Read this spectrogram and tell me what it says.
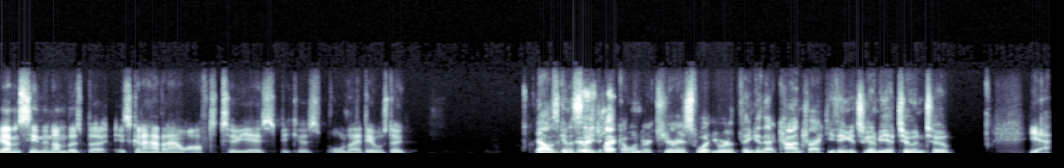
We haven't seen the numbers, but it's going to have an out after two years because all their deals do. Yeah, I was going to say, Jack. I wonder, curious what you were thinking that contract. Do you think it's going to be a two and two? Yeah,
